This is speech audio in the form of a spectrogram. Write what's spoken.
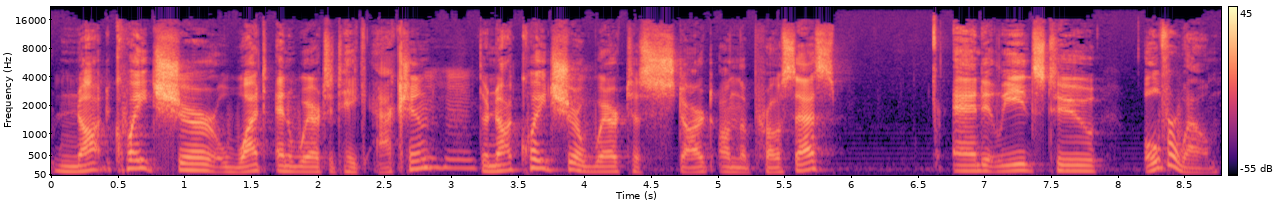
not quite sure what and where to take action. Mm-hmm. They're not quite sure where to start on the process. And it leads to overwhelm.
